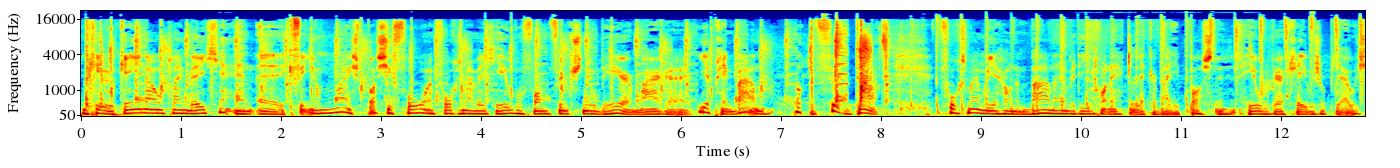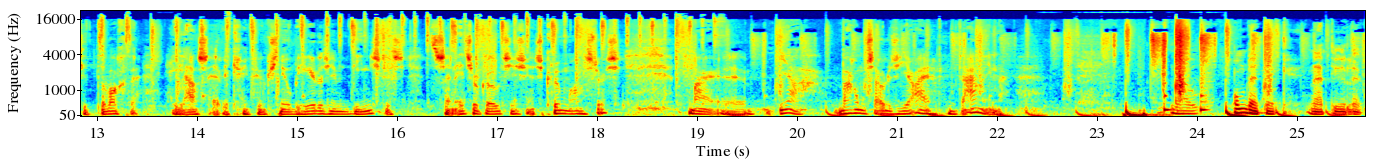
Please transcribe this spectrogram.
Michiel, ken je nou een klein beetje en uh, ik vind je onwijs passievol en volgens mij weet je heel veel van functioneel beheer, maar uh, je hebt geen baan. Wat de fuck, dude? Volgens mij moet je gewoon een baan hebben die gewoon echt lekker bij je past en heel veel werkgevers op jou zitten te wachten. Helaas heb ik geen functioneel beheerders in dienst, dus dat zijn agile coaches en scrum masters. Maar uh, ja, waarom zouden ze jou eigenlijk moeten aannemen? Nou, omdat ik natuurlijk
